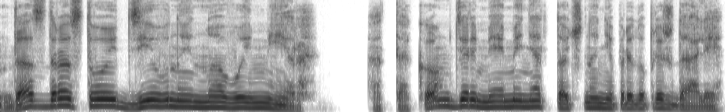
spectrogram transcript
Да здравствует дивный новый мир. О таком дерьме меня точно не предупреждали.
